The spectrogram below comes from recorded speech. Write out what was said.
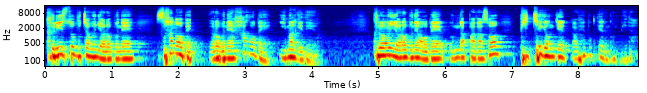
그리스도 붙잡은 여러분의 산업에, 여러분의 학업에 임하게 돼요. 그러면 여러분의 업에 응답받아서 빛의 경제가 회복되는 겁니다.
